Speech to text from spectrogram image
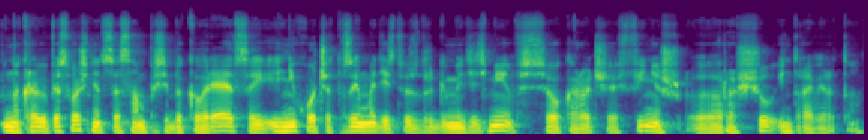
на краю песочницы, сам по себе ковыряется и не хочет взаимодействовать с другими детьми. Все, короче, финиш, э, ращу интроверта.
